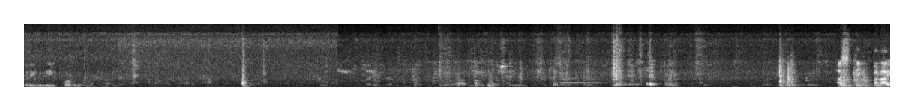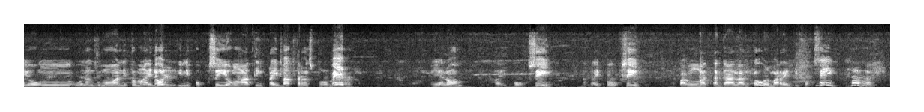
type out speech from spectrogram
Regulator. Astig pala yung unang gumawa nito mga idol. Inipoxy yung ating playback transformer. Ayan o. Naka-epoxy. Naka-epoxy. Pang matagalan to. Marin epoxy.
